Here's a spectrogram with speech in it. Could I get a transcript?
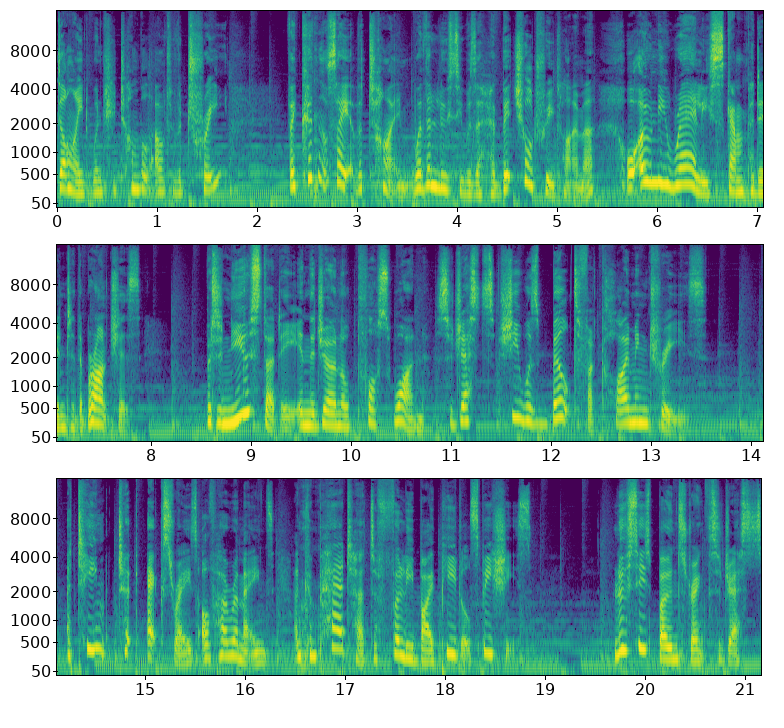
died when she tumbled out of a tree? They couldn't say at the time whether Lucy was a habitual tree climber or only rarely scampered into the branches. But a new study in the journal PLOS One suggests she was built for climbing trees. A team took x rays of her remains and compared her to fully bipedal species. Lucy's bone strength suggests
